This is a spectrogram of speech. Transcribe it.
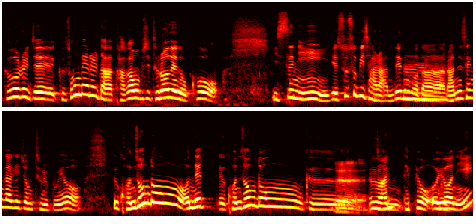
그거를 이제 그 속내를 다 가감없이 드러내놓고 있으니 이게 수습이 잘 안 되는 음. 거다라는 생각이 좀 들고요. 그 권성동 원내 권성동 그전 네. 의원? 대표 의원이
